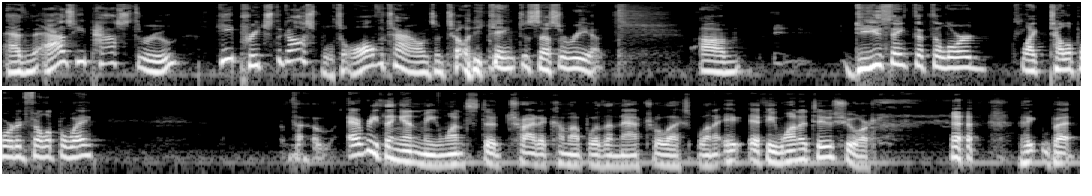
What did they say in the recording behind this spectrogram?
and as he passed through, he preached the gospel to all the towns until he came to Caesarea. Um, do you think that the Lord like teleported Philip away? everything in me wants to try to come up with a natural explanation. If he wanted to, sure. but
